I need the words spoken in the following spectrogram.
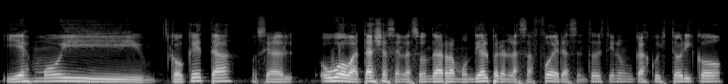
y es muy coqueta, o sea, hubo batallas en la Segunda Guerra Mundial, pero en las afueras, entonces tiene un casco histórico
